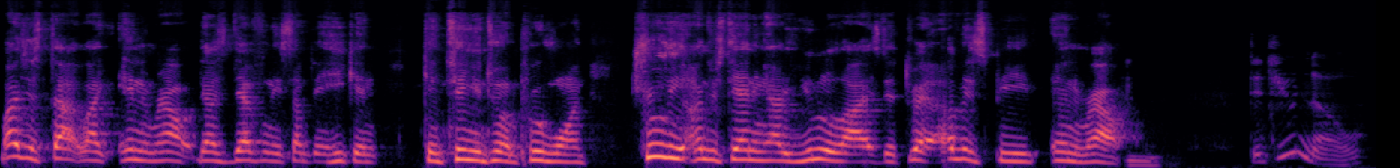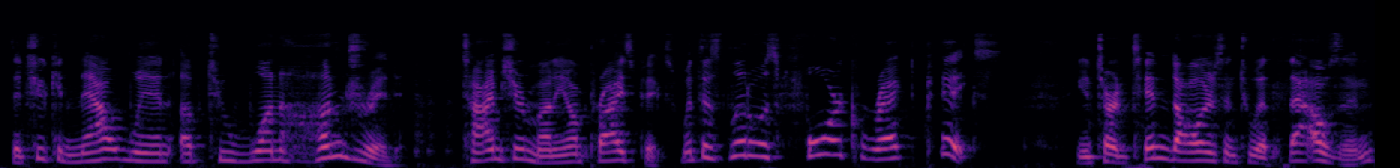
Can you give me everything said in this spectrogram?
But I just thought like in and out, that's definitely something he can continue to improve on. Truly understanding how to utilize the threat of his speed in route. Mm. Did you know that you can now win up to 100 times your money on PrizePicks with as little as four correct picks? You can turn $10 into a thousand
